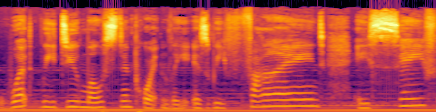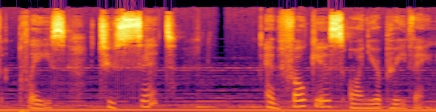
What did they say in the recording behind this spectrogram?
what we do most importantly is we find a safe place to sit and focus on your breathing.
